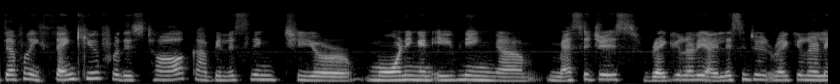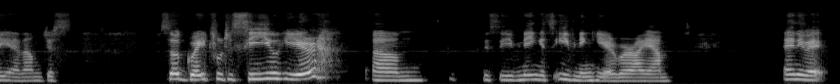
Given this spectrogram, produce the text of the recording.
definitely thank you for this talk. I've been listening to your morning and evening um, messages regularly. I listen to it regularly, and I'm just so grateful to see you here um, this evening. It's evening here where I am. Anyway,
